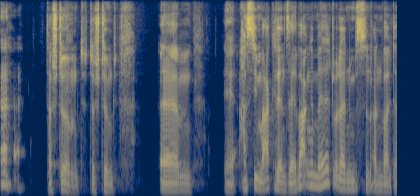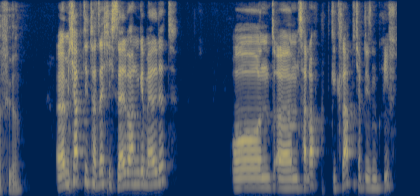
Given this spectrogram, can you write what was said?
das stimmt, das stimmt. Ähm, äh, hast du die Marke denn selber angemeldet oder nimmst du einen Anwalt dafür? Ähm, ich habe die tatsächlich selber angemeldet und ähm, es hat auch geklappt. Ich habe diesen Brief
